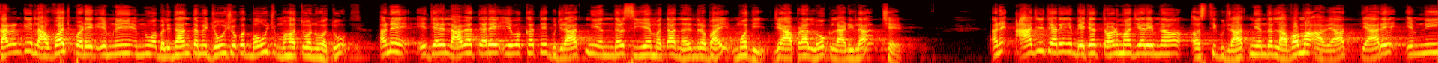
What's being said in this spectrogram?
કારણ કે લાવવા જ પડે, એમને એમનું બલિદાન તમે જોઈ શકો, બહુ જ મહત્વનું હતું. અને એ જ્યારે લાવ્યા ત્યારે એ વખતે ગુજરાતની અંદર સીએમ હતા નરેન્દ્રભાઈ મોદી, જે આપણા લોક લાડીલા છે. અને આજે જ્યારે એ બે હજાર ત્રણમાં જ્યારે એમના અસ્થિ ગુજરાતની અંદર લાવવામાં આવ્યા, ત્યારે એમની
